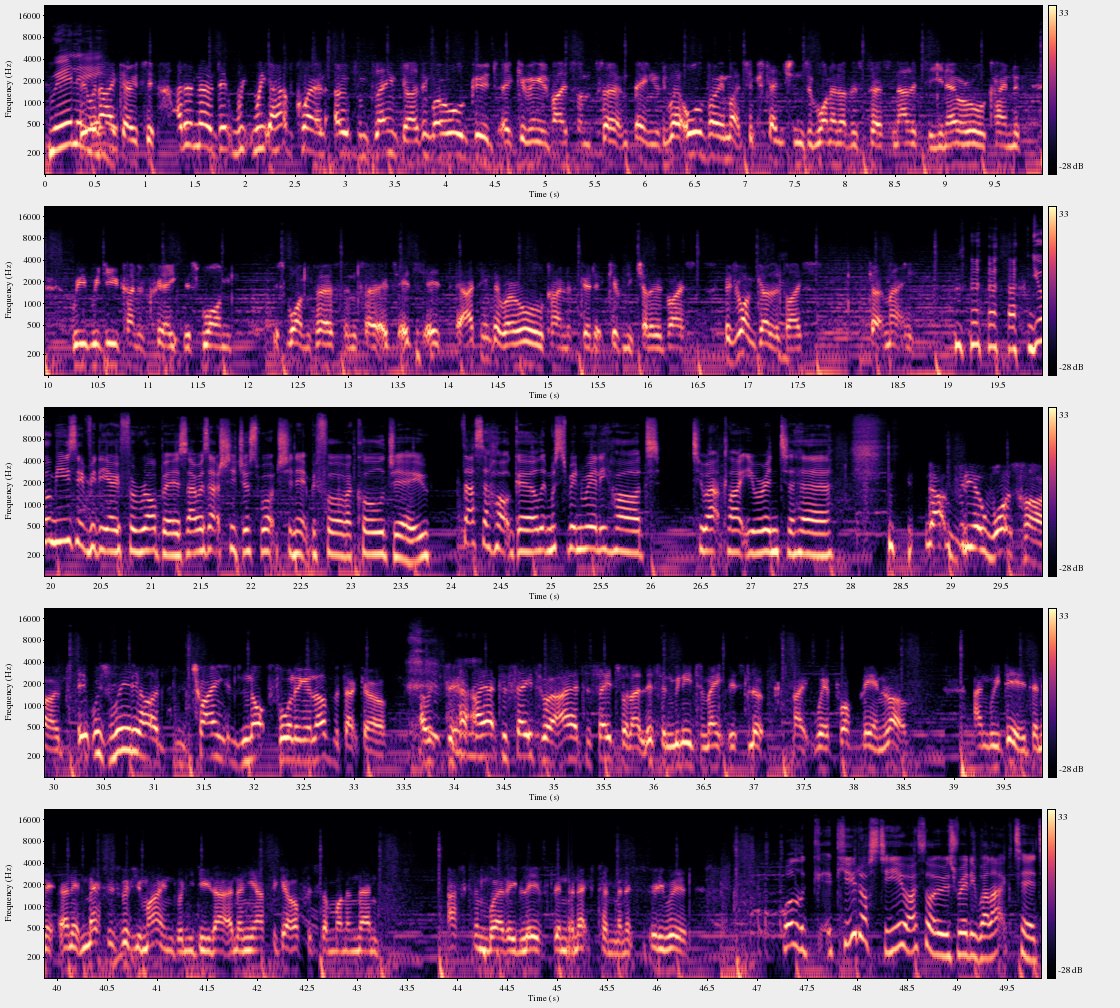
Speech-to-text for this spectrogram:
Really? Who would I go to? I don't know. We, we have quite an open playing field. I think we're all good at giving advice on certain things. We're all very much extensions of one another's personality. You know, we're all kind of we, we do kind of create this one this one person. So it's it's it, I think that we're all kind of good at giving each other advice. If you want girl advice, go to Matty. Your music video for Robbers, I was actually just watching it before I called you. That's a hot girl. It must have been really hard to act like you were into her. That video was hard. It was really hard trying not falling in love with that girl. I was I had to say to her, I had to say to her like, listen, we need to make this look like we're properly in love. And we did, and it and it messes with your mind when you do that, and then you have to get off with someone and then ask them where they lived in the next ten minutes. It's really weird. Well, kudos to you. I thought it was really well acted.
